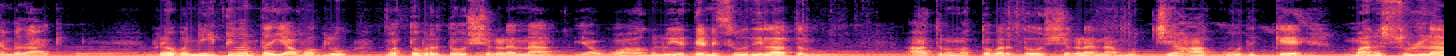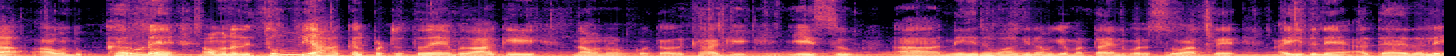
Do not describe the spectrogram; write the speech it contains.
ಎಂಬುದಾಗಿ. ಒಬ್ಬ ನೀತಿವಂತ ಯಾವಾಗಲೂ ಮತ್ತೊಬ್ಬರ ದೋಷಗಳನ್ನು ಯಾವಾಗಲೂ ಎದ್ದೆಣಿಸುವುದಿಲ್ಲ ಆತನು. ಆತನು ಮತ್ತೊಬ್ಬರ ದೋಷಗಳನ್ನು ಮುಚ್ಚಿ ಹಾಕುವುದಕ್ಕೆ ಮನಸ್ಸುಳ್ಳ ಆ ಒಂದು ಕರುಣೆ ಅವನಲ್ಲಿ ತುಂಬಿ ಹಾಕಲ್ಪಟ್ಟಿರ್ತದೆ ಎಂಬುದಾಗಿ ನಾವು ನೋಡ್ಕೋತೇವೆ ಅದಕ್ಕಾಗಿ ಏಸು ನೇರವಾಗಿ ನಮಗೆ ಮತ್ತಾಯನ ಬರೆಸುವಾರ್ತೆ ಐದನೇ ಅಧ್ಯಾಯದಲ್ಲಿ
